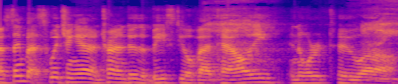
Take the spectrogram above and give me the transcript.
I was thinking about switching out and trying to do the bestial vitality in order to uh,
